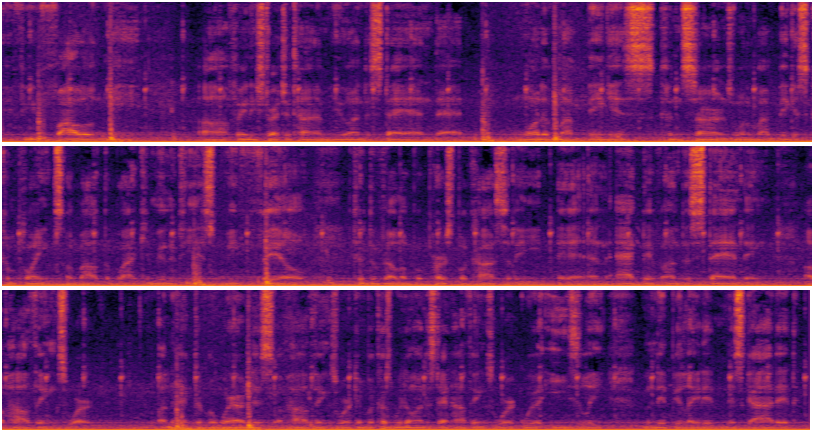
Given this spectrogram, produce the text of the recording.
If you followed me uh, for any stretch of time, you understand that one of my biggest concerns, one of my biggest complaints about the black community is we fail to develop a perspicacity, an active understanding of how things work, an active awareness of how things work. And because we don't understand how things work, we're easily manipulated, misguided,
